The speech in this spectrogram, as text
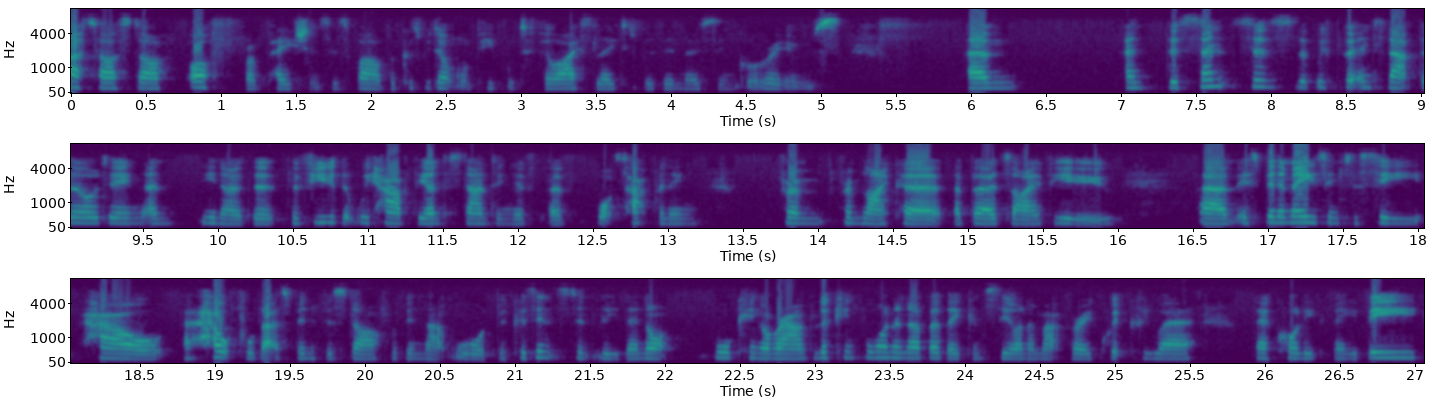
cut our staff off from patients as well because we don't want people to feel isolated within those single rooms. Um, and the sensors that we've put into that building and you know the, the view that we have the understanding of, of what's happening from from like a, a bird's eye view um, it's been amazing to see how helpful that's been for staff within that ward because instantly they're not walking around looking for one another they can see on a map very quickly where their colleague may be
